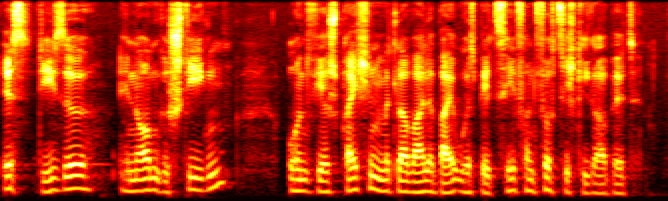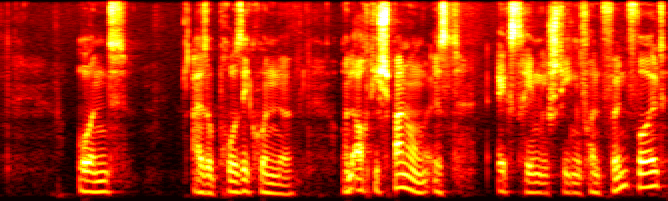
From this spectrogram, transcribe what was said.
ist diese enorm gestiegen und wir sprechen mittlerweile bei USB-C von 40 Gigabit und also pro Sekunde. Und auch die Spannung ist extrem gestiegen. Von 5 Volt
